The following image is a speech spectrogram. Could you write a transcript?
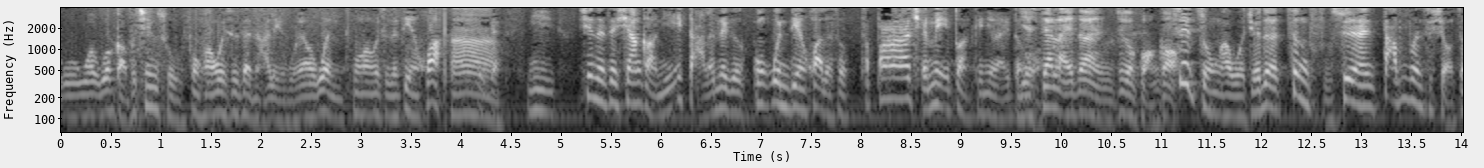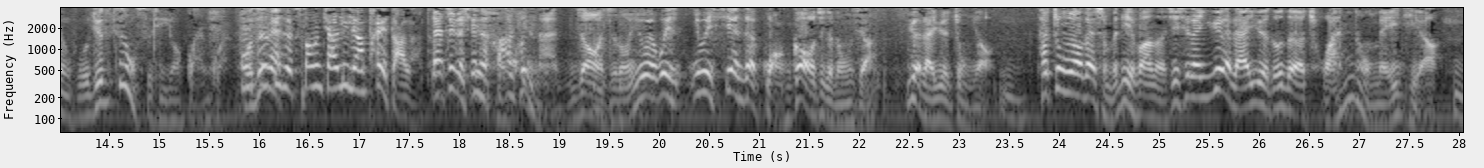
我我我搞不清楚凤凰卫视在哪里，我要问凤凰卫视的电话，啊对不对？你现在在香港，你一打了那个公问电话的时候，他叭前面一段给你来一段，也先来一段这个广告。这种啊，我觉得政府虽然大部分是小政府，我觉得这种事情要管管，否则这个商家力量太大了。但这个现在很困难，你知道吗？知道吗？因为为因为现在广告这个东西啊，越来越重要。嗯，它重要在什么地方呢？就现在越来越多的传统媒体啊，嗯，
